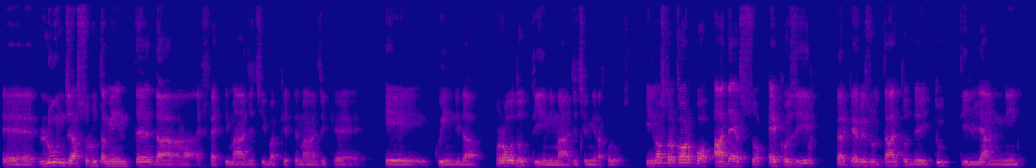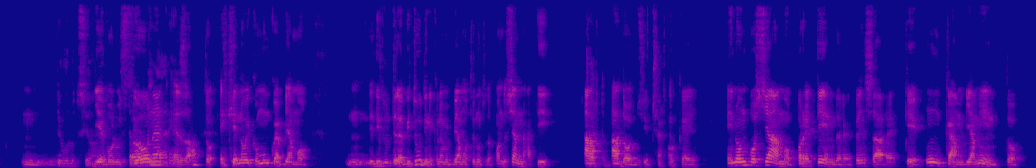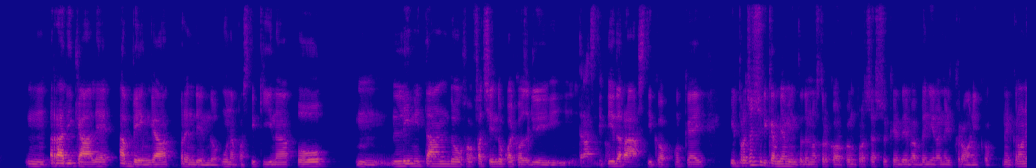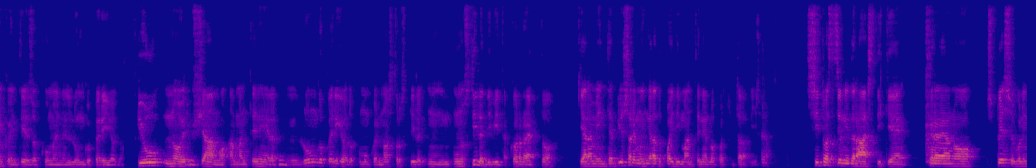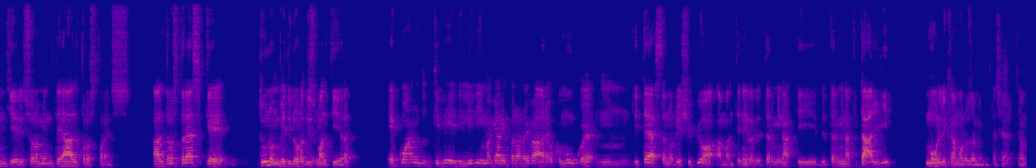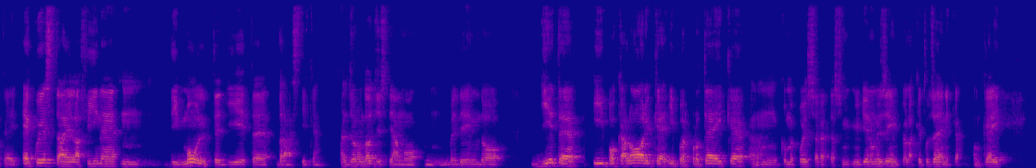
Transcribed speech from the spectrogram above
eh, lunge assolutamente da effetti magici, bacchette magiche e quindi da prodottini magici e miracolosi. Il nostro corpo adesso è così perché è il risultato di tutti gli anni mh, di evoluzione, di evoluzione esatto, e che noi comunque abbiamo, mh, di tutte le abitudini che noi abbiamo tenuto da quando siamo nati a, certo. ad oggi. Certo. Ok? e non possiamo pretendere, pensare che un cambiamento mh, radicale avvenga prendendo una pasticchina o mh, limitando, facendo qualcosa di drastico. di drastico, ok? Il processo di cambiamento del nostro corpo è un processo che deve avvenire nel cronico, nel cronico inteso come nel lungo periodo. Più noi riusciamo a mantenere nel lungo periodo comunque il nostro stile, un, uno stile di vita corretto, chiaramente più saremo in grado poi di mantenerlo per tutta la vita. Certo. Situazioni drastiche creano spesso e volentieri solamente altro stress, altro stress che tu non vedi l'ora di smaltire e quando ti vedi lì lì magari per arrivare o comunque mh, di testa non riesci più a, a mantenere determinati, determinati, tagli, molli clamorosamente. Certo. Okay? E questa è la fine mh, di molte diete drastiche. Al giorno d'oggi stiamo mh, vedendo diete ipocaloriche, iperproteiche, um, come può essere, adesso mi viene un esempio, la chetogenica, ok?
